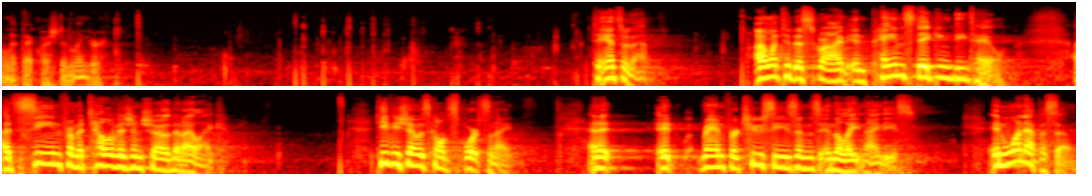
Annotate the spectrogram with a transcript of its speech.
Let that question linger. To answer that, I want to describe in painstaking detail a scene from a television show that I like. TV show is called Sports Night, and it, it ran for two seasons in the late 90s. In one episode,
